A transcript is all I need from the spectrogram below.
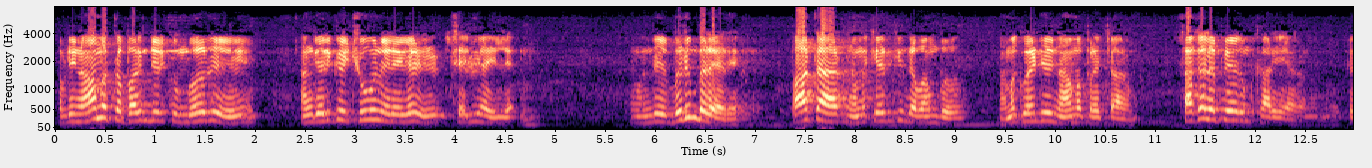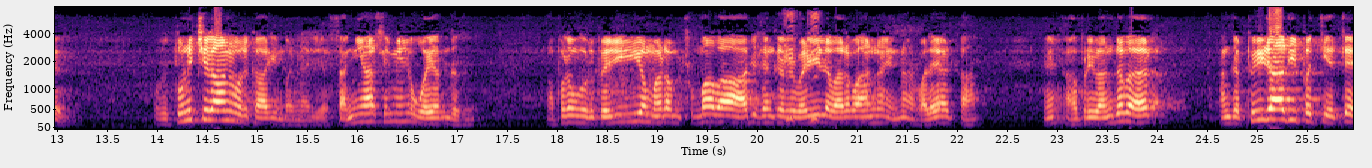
அப்படி நாமத்தை பரிந்துரைக்கும் போது அங்க இருக்க சூழ்நிலைகள் சரியா இல்லை. வந்து விரும்பலையாது அது பார்த்தார் நமக்கு எதுக்கு இந்த வம்பு? நமக்கு வேண்டியது நாம பிரச்சாரம். சகல பேரும் கரையேறணும் நமக்கு ஒரு துணிச்சலான ஒரு காரியம் பண்ணார். இல்லையா உயர்ந்தது. அப்புறம் ஒரு பெரிய மடம் சும்மாவா ஆதிசங்கர் வழியில வரவான்னா என்ன விளையாட்டா? அப்படி வந்தவர் அந்த பீடாதிபத்தியத்தை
